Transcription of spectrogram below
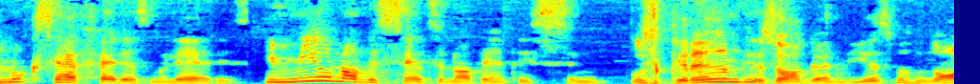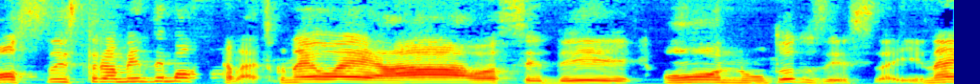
no que se refere às mulheres, em 1995, os grandes organismos, nossos, extremamente democráticos, né? OEA, OCD, ONU, todos esses aí, né?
